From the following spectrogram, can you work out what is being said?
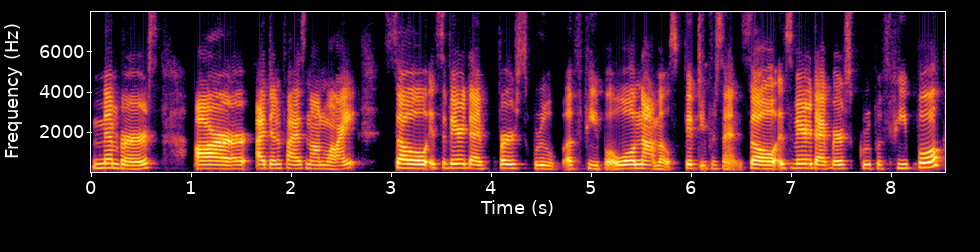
members are identified as non-white. So it's a very diverse group of people. Well, not most, 50%. So it's a very diverse group of people.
